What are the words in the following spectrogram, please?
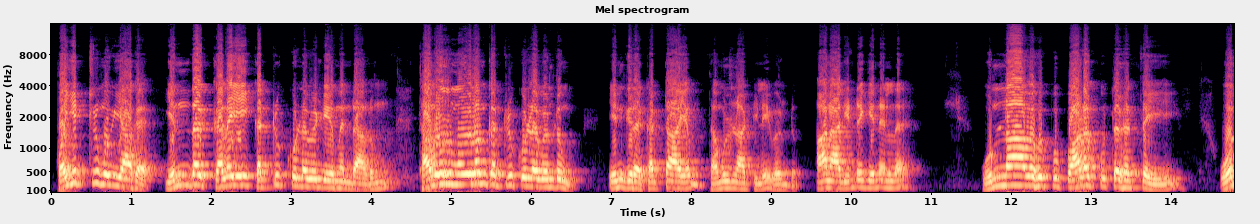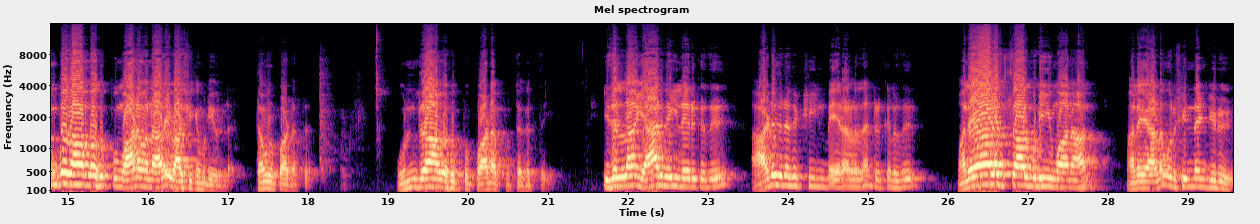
பயிற்று மொழியாக எந்த கலையை கற்றுக்கொள்ள வேண்டும் என்றாலும் தமிழ் மூலம் கற்றுக்கொள்ள வேண்டும் என்கிற கட்டாயம் தமிழ்நாட்டிலே வேண்டும். ஆனால் இன்றைக்கு என்ன இல்லை? ஒன்னாம் வகுப்பு பாடப்புத்தகத்தை ஒன்பதாம் வகுப்பு மாணவனாலே வாசிக்க முடியவில்லை தமிழ் பாடத்தை. ஒன்றாம் வகுப்பு பாட புத்தகத்தை. இதெல்லாம் யார் கையில் இருக்குது? ஆளுகிற கட்சியின் பெயரால் தான் இருக்கிறது. மலையாளத்தால் முடியுமானால் மலையாளம் ஒரு சின்னஞ்சிறு.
